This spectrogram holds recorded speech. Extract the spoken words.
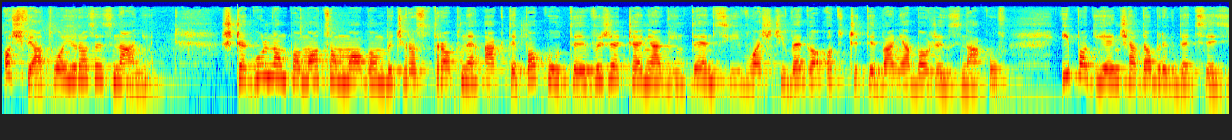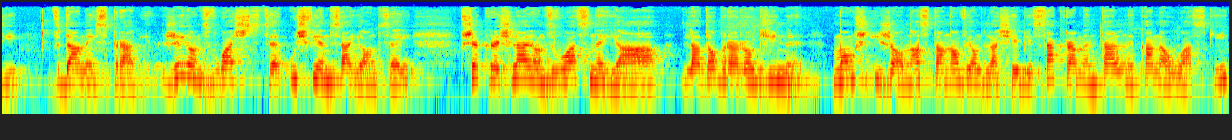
o światło i rozeznanie. Szczególną pomocą mogą być roztropne akty pokuty, wyrzeczenia w intencji właściwego odczytywania Bożych znaków i podjęcia dobrych decyzji w danej sprawie. Żyjąc w łasce uświęcającej, przekreślając własne ja dla dobra rodziny, mąż i żona stanowią dla siebie sakramentalny kanał łaski,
